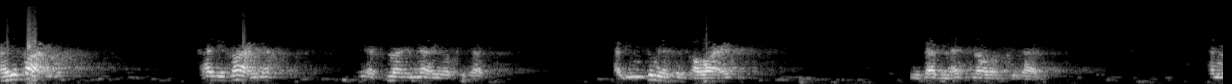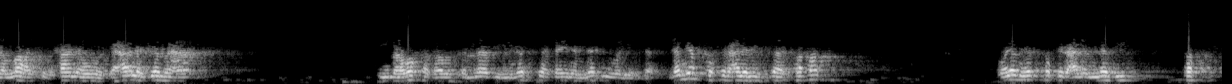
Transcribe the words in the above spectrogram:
هذه قاعدة. هذه قاعدة في أسماء الله وصفاته. هذه من جملة القواعد في باب الأسماء والصفات. أن الله سبحانه وتعالى جمع فيما وصف وسمى به نفسه بين النفي والإثبات لم يقتصر على الإثبات فقط ولم يقتصر على النفي فقط.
